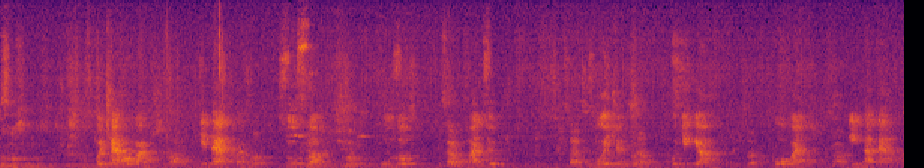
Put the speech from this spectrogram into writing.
Виносимо. Бочарова. Діденко. Сусло. За. Бузов. Матюк. Бойченко. Худікян. Коваль. Ігнатенко.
